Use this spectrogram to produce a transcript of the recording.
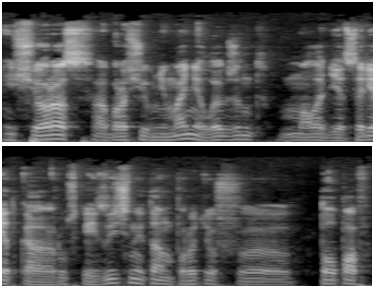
Еще раз обращу внимание, Legend молодец. Редко русскоязычный там против э, топов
